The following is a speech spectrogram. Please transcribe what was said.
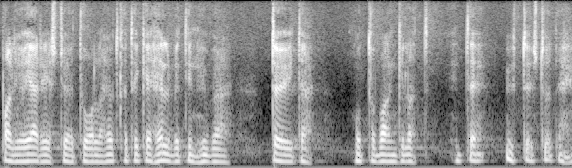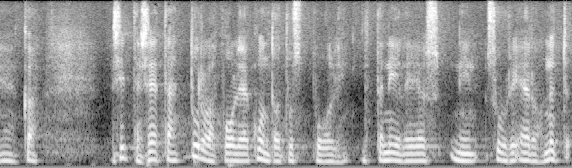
paljon järjestöjä tuolla, jotka tekee helvetin hyvää töitä, mutta vankilat itse yhteistyötä heidän kanssa. Ja sitten se, että turvapuoli ja kuntoutuspuoli, että niillä ei ole niin suuri ero. Nyt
